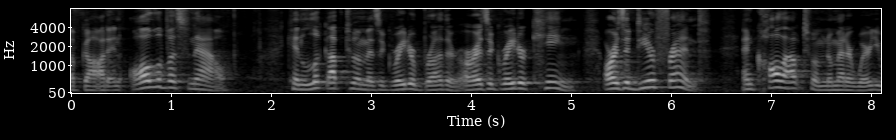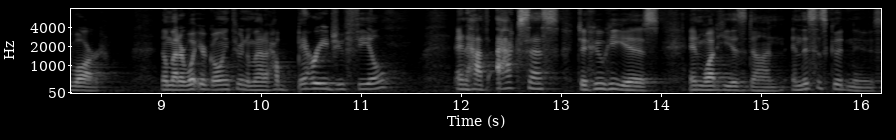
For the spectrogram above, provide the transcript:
of God. And all of us now can look up to him as a greater brother or as a greater king or as a dear friend and call out to him no matter where you are, no matter what you're going through, no matter how buried you feel, and have access to who he is and what he has done. And this is good news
